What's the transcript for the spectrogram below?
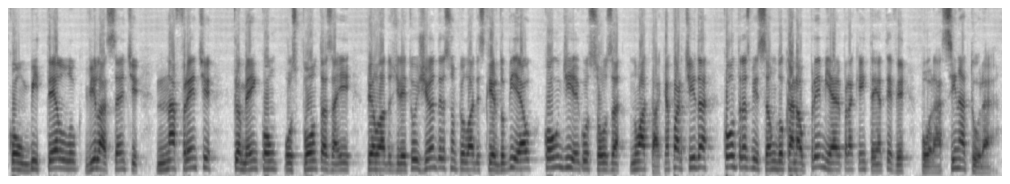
com Bitelo, Vila Sante na frente também com os pontas aí pelo lado direito o Janderson, pelo lado esquerdo o Biel, com o Diego Souza no ataque. A partida com transmissão do canal Premier para quem tem a TV por assinatura.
